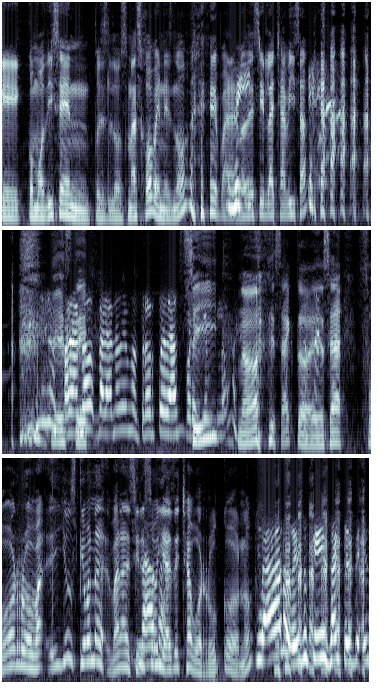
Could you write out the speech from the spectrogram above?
que como dicen pues los más jóvenes, ¿no? para no decir la chaviza. para, este, no, para no demostrar tu edad, por sí, No, exacto. O sea, forro. ellos, ¿qué van a, van a decir? Eso ya es de chaborruco, ¿no? Claro, eso que exacto. Es, es,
